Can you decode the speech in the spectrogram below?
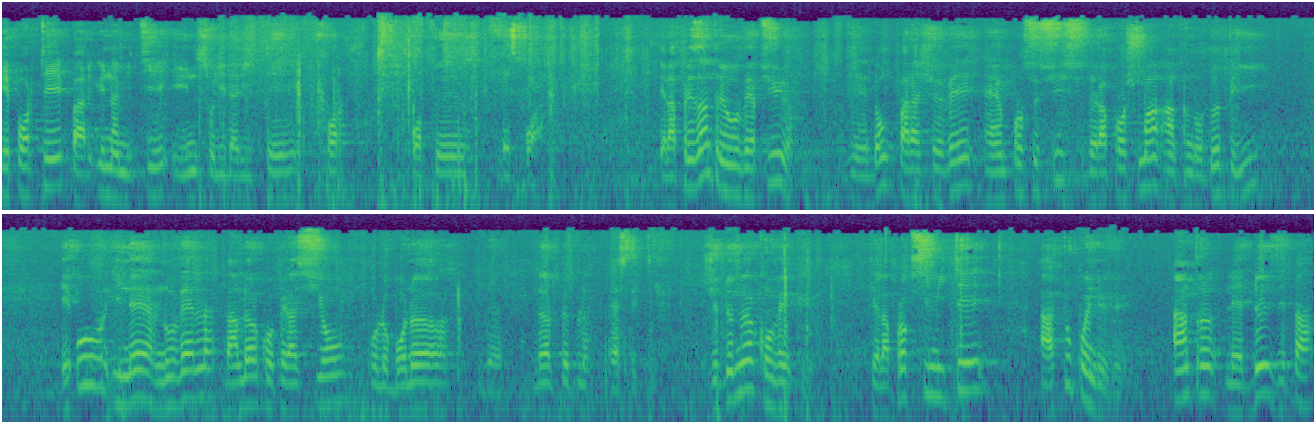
et porté par une amitié et une solidarité forte, porteuse d'espoir. Et la présente réouverture vient donc parachever un processus de rapprochement entre nos deux pays et ouvre une ère nouvelle dans leur coopération pour le bonheur de leurs peuples respectifs. Je demeure convaincu que la proximité à tout point de vue entre les deux États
